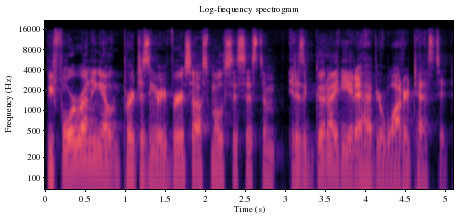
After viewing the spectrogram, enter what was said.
Before running out and purchasing a reverse osmosis system, it is a good idea to have your water tested.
